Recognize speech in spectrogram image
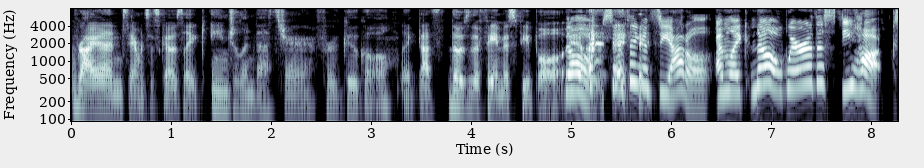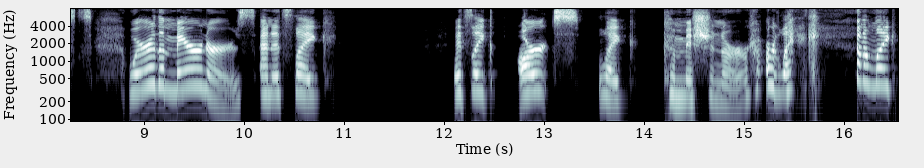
Raya in San Francisco is like angel investor for Google. Like that's those are the famous people. No, yeah. same thing in Seattle. I'm like, no, where are the Seahawks? Where are the Mariners? And it's like, it's like arts like commissioner or like. And I'm like,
